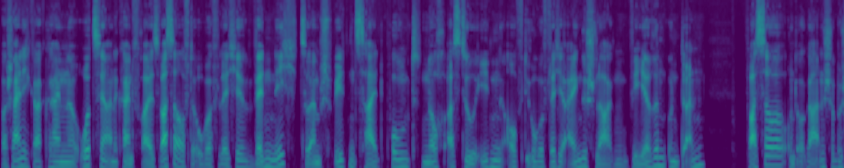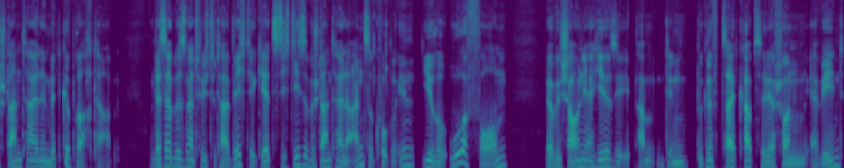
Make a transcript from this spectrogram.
wahrscheinlich gar keine Ozeane, kein freies Wasser auf der Oberfläche, wenn nicht zu einem späten Zeitpunkt noch Asteroiden auf die Oberfläche eingeschlagen wären und dann Wasser und organische Bestandteile mitgebracht haben. Und deshalb ist es natürlich total wichtig, jetzt sich diese Bestandteile anzugucken in ihrer Urform. Ja, wir schauen ja hier, Sie haben den Begriff Zeitkapsel ja schon erwähnt,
